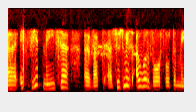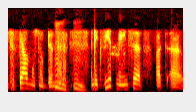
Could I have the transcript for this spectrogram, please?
Uh ek weet mense uh, wat uh, soos mense ouer word, word 'n mens se vel mos nou dunner. Mm, mm. En ek weet mense wat uh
